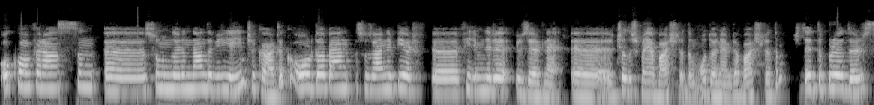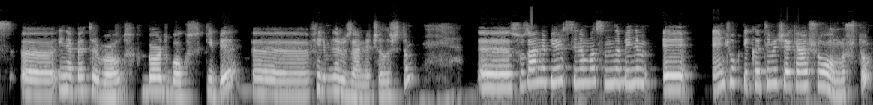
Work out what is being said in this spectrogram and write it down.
O konferansın e, sunumlarından da bir yayın çıkardık. Orada ben Suzanne Bier e, filmleri üzerine e, çalışmaya başladım. O dönemde başladım. İşte The Brothers, e, In a Better World, Bird Box gibi e, filmler üzerine çalıştım. E, Suzanne Bier sinemasında benim e, en çok dikkatimi çeken şu olmuştu.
